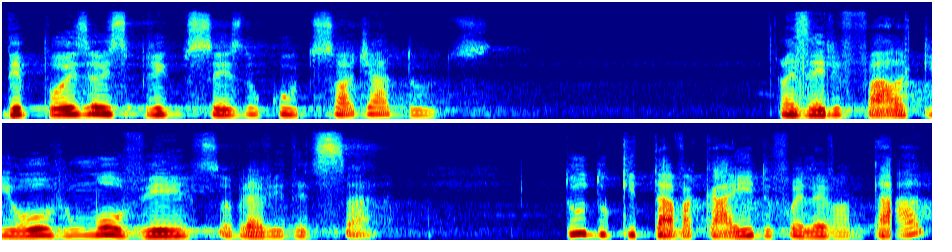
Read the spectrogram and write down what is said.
Depois eu explico para vocês no culto só de adultos. Mas ele fala que houve um mover sobre a vida de Sara. Tudo que estava caído foi levantado.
